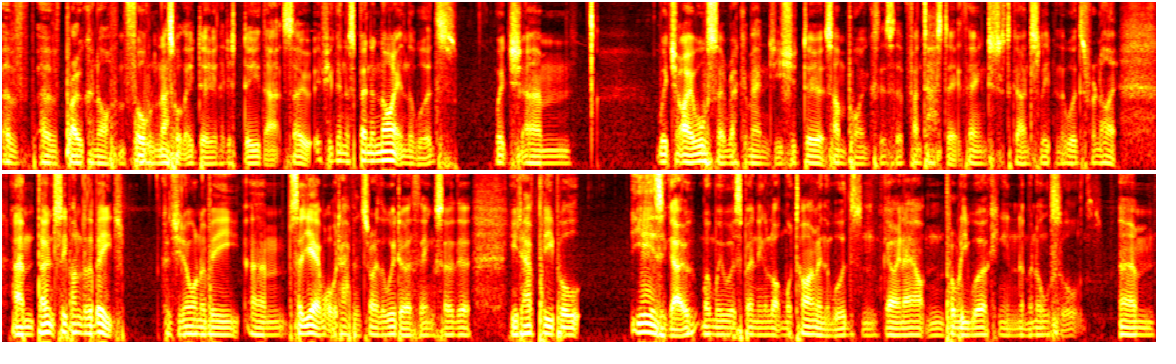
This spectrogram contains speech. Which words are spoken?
have, have broken off and fallen. That's what they do. They just do that. So if you're going to spend a night in the woods, which um, which I also recommend you should do at some point because it's a fantastic thing to just go and sleep in the woods for a night. Um, don't sleep under the beech because you don't want to be. Um, so yeah, what would happen? Sorry, the widower thing. So the you'd have people years ago when we were spending a lot more time in the woods and going out and probably working in them and all sorts. Um,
